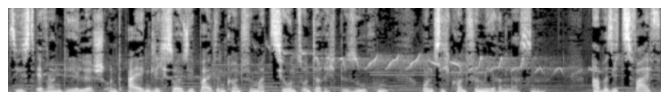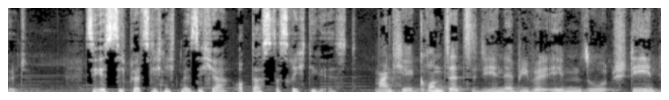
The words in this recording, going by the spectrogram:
Sie ist evangelisch und eigentlich soll sie bald den Konfirmationsunterricht besuchen und sich konfirmieren lassen. Aber sie zweifelt. Sie ist sich plötzlich nicht mehr sicher, ob das das Richtige ist. Manche Grundsätze, die in der Bibel eben so stehen,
